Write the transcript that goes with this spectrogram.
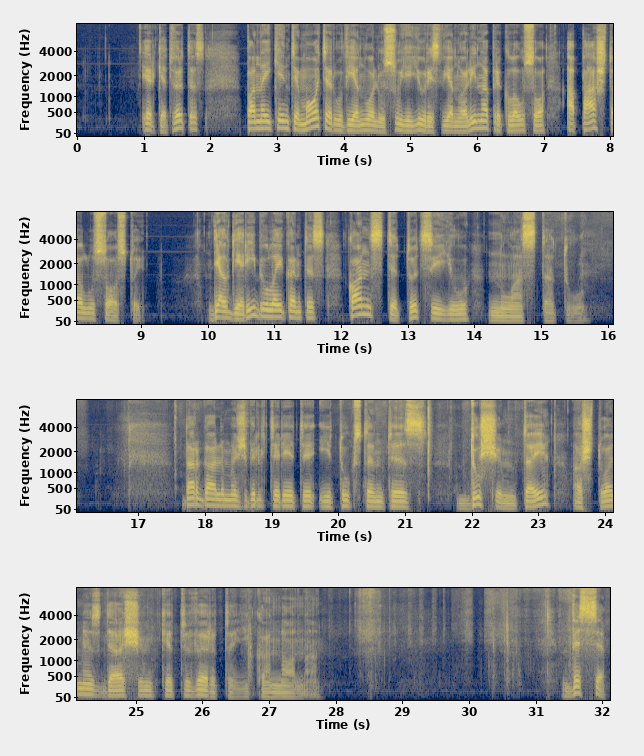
Ir ketvirtas, panaikinti moterų vienuolių sui juris vienuolyną priklauso apaštalų sostui. Dėl gerybių laikantis konstitucijų nuostatų dar galima žvilgterėti į 1284 kanoną. Visi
